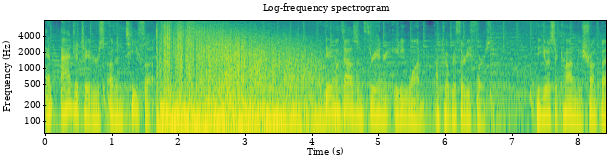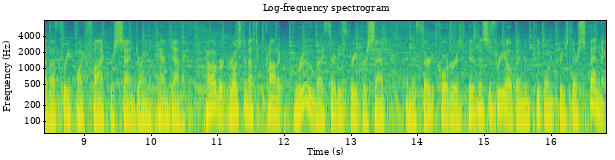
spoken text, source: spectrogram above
and agitators of Antifa. Day 1381, October 31st. The U.S. economy shrunk by about 3.5% during the pandemic. However, gross domestic product grew by 33% in the third quarter as businesses reopened and people increased their spending.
